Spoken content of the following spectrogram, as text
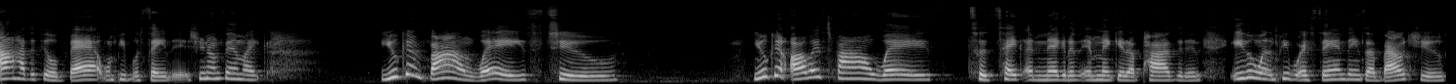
I don't have to feel bad when people say this. You know what I'm saying? Like you can find ways to you can always find ways to take a negative and make it a positive. Even when people are saying things about you,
